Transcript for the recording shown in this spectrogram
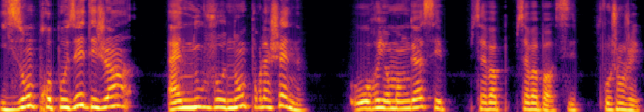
ils ont proposé déjà un nouveau nom pour la chaîne. Orion Manga, c'est ça va ça va pas, c'est faut changer.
